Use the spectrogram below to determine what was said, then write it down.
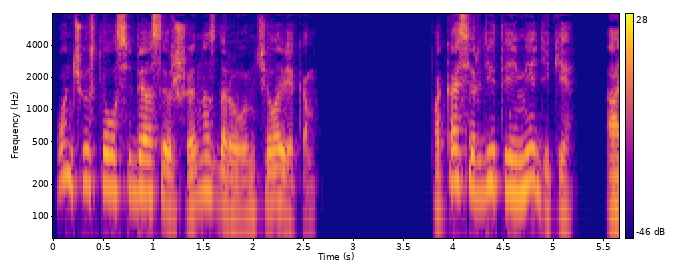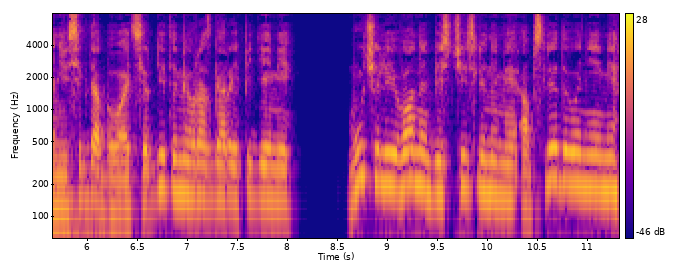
он чувствовал себя совершенно здоровым человеком. Пока сердитые медики, а они всегда бывают сердитыми в разгар эпидемии, мучили Ивана бесчисленными обследованиями,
